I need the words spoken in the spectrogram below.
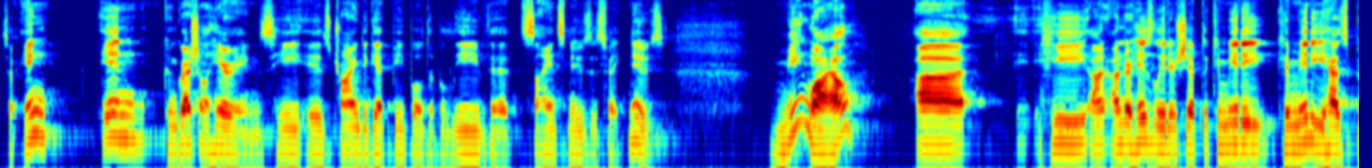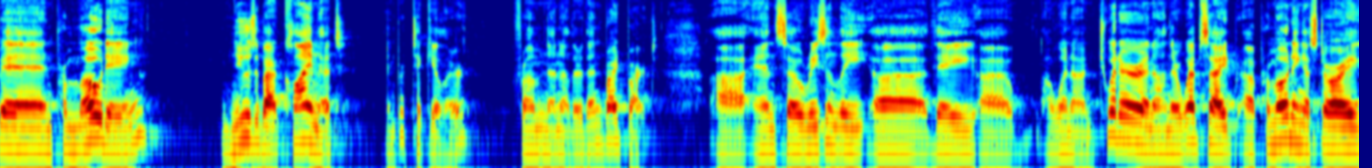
So in, in congressional hearings, he is trying to get people to believe that science news is fake news. Meanwhile, uh, he, uh, under his leadership, the committee, committee has been promoting news about climate, in particular, from none other than Breitbart. Uh, and so recently uh, they uh, went on Twitter and on their website uh, promoting a story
